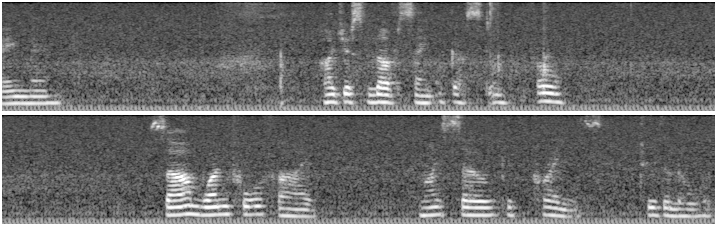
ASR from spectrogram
Amen. I just love St. Augustine. Oh. Psalm 145 My soul give praise to the Lord.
